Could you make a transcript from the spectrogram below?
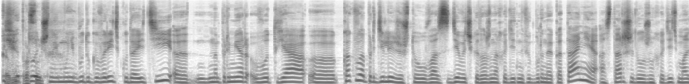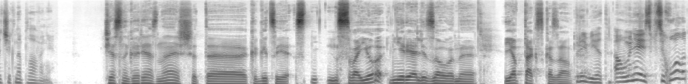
как бы Я просто точно ему не буду говорить, куда идти. Э, Например, вот я... э, Как вы определили, что у вас девочка должна ходить на фигурное катание, а старший должен ходить мальчик на плавание? Честно говоря, знаешь, это, как говорится, свое нереализованное. Я бы так сказал. Привет. А у меня есть психолог,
